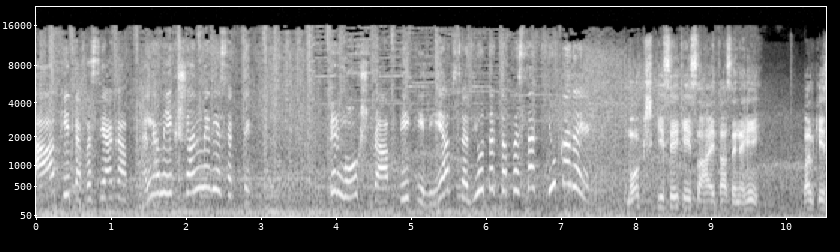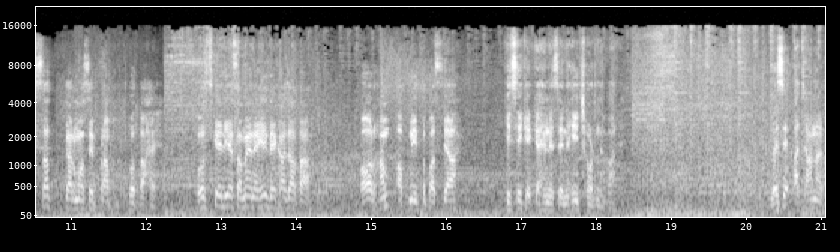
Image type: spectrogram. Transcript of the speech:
आपकी तपस्या का फल हम एक क्षण में दे सकते फिर मोक्ष प्राप्ति के लिए आप सदियों तक तपस्या क्यों कर रहे हैं? मोक्ष किसी की सहायता से नहीं, बल्कि सत कर्मों से प्राप्त होता है। उसके लिए समय नहीं देखा जाता, और हम अपनी तपस्या किसी के कहने से नहीं छोड़ने वाले। वैसे अचानक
